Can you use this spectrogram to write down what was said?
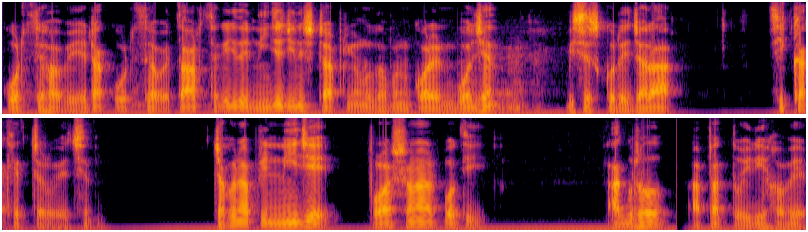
করতে হবে, এটা করতে হবে, তার থেকে যদি নিজে জিনিসটা আপনি অনুধাবন করেন, বোঝেন, বিশেষ করে যারা শিক্ষাক্ষেত্রে রয়েছেন, যখন আপনি নিজে পড়াশোনার প্রতি আগ্রহ আপনার তৈরি হবে,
